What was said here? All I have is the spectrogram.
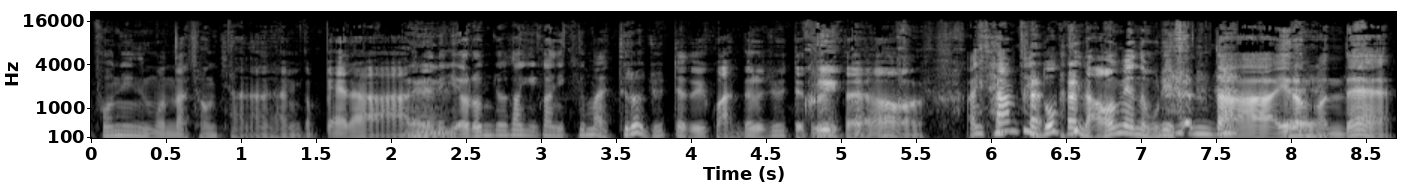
본인이 뭐나 정치 안 하는 사람이니까 빼라. 네. 여론조사 기관이 그 말 들어줄 때도 있고 안 들어줄 때도 그러니까요. 있어요. 아니 사람들이 높이 나오면 우리 쓴다 이런 네. 건데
